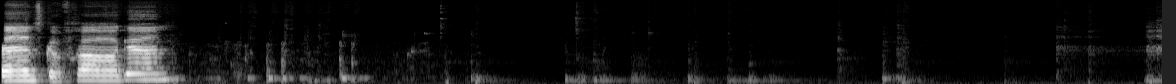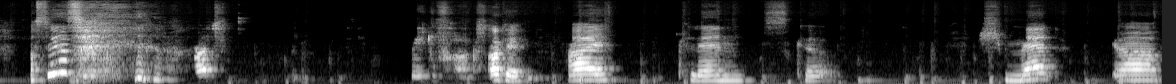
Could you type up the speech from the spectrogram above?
Plenske fragen. Was jetzt? was? Nee, du fragst. Okay. Hi, Plenske. Schmettger.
